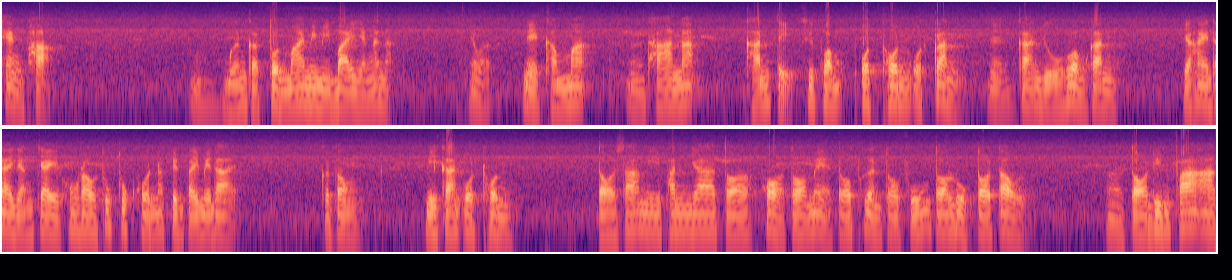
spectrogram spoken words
แห้งผากเหมือนกับต้นไม้ไม่มีใบอย่างนั้นอะ นี่ว่าเนคขมมะทานะขันติคือความอดทนอดกลั้น การอยู่ร่วมกันจะให้ได้อย่างใจของเราทุก ๆ คนนะเป็นไปไม่ได้ ก็ต้องมีการอดทน ต่อสามีพันยาต่อพ่อต่อแม่ ต่อเพื่อนต่อฝูงต่อลูกต่อเต้าต่อดินฟ้าอา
